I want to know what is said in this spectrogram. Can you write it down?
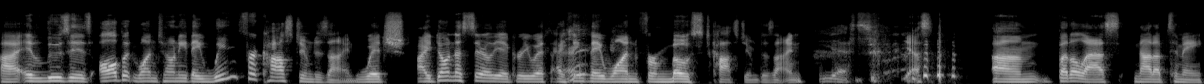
Uh, it loses all but one Tony. They win for costume design, which I don't necessarily agree with. I think they won for most costume design. Yes. Yes. um, but alas, not up to me.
